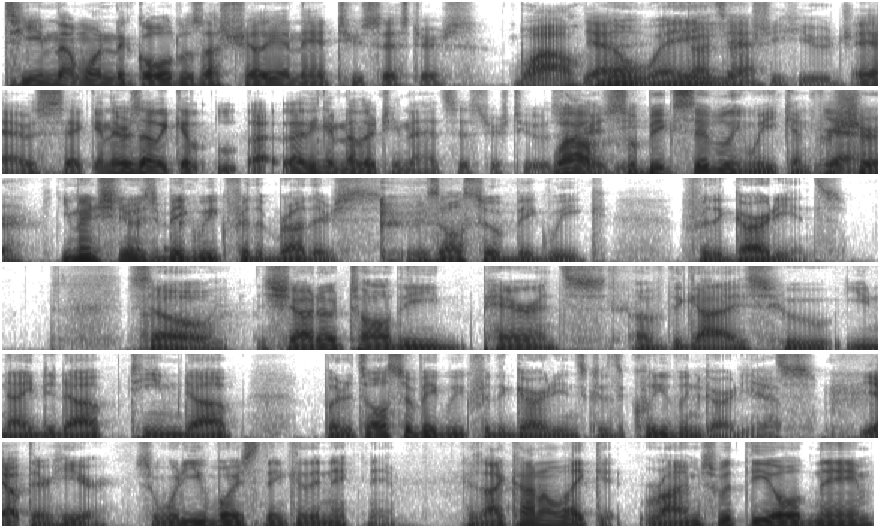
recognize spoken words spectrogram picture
team that won the gold was Australia, and they had two sisters. wow, Yeah. No way. that's Yeah. actually huge. Yeah, it was sick. And there was uh, like a, I think another team that had sisters too. It was Wow, crazy. so big sibling weekend for Yeah. sure. You mentioned it was a big week for the brothers. It was also a big week for the Guardians. So shout out to all the parents of the guys who united up, teamed up. But it's also a big week for the Guardians because the Cleveland Guardians, Yep. they're here. So what do you boys think of the nickname? Because I kind of like it. Rhymes with the old name.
